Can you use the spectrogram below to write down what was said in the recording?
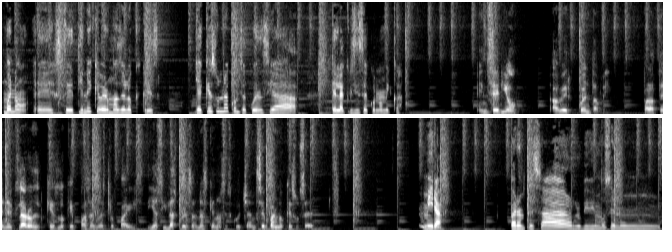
Bueno, este tiene que ver más de lo que crees, ya que es una consecuencia de la crisis económica. ¿En serio? A ver, cuéntame, para tener claro qué es lo que pasa en nuestro país y así las personas que nos escuchan sepan lo que sucede. Mira, para empezar, vivimos en un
